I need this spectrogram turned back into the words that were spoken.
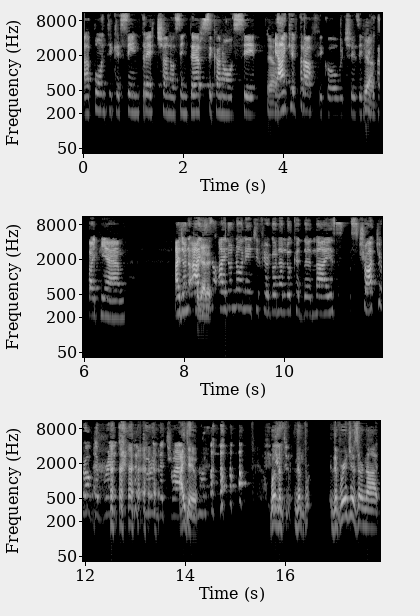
uh, ponti che si intrecciano, si intersecano, sì. Yeah. E anche il traffico, which is if Yeah. you 5 p.m. I don't, I don't, know, I don't know, Nate, if you're gonna look at the nice structure of the bridge during the traffic. I do. well the, do. the the bridges are not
